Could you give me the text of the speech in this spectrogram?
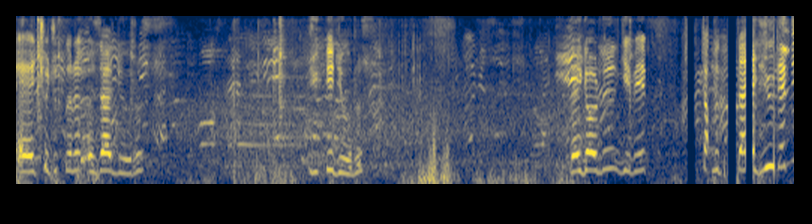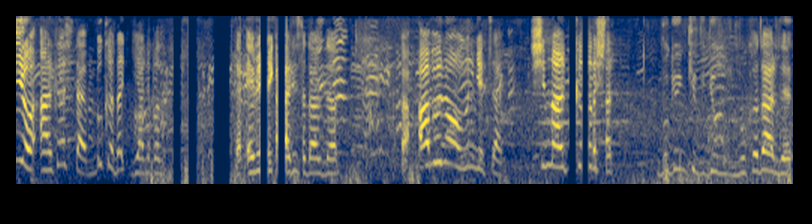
Ee, çocuklara özel diyoruz. Yükle diyoruz. Ve gördüğünüz gibi kitaplıkta yükleniyor arkadaşlar. Bu kadar yani bana ya emek verdiği kadar da abone olun yeter. Şimdi arkadaşlar bugünkü videomuz bu kadardı.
